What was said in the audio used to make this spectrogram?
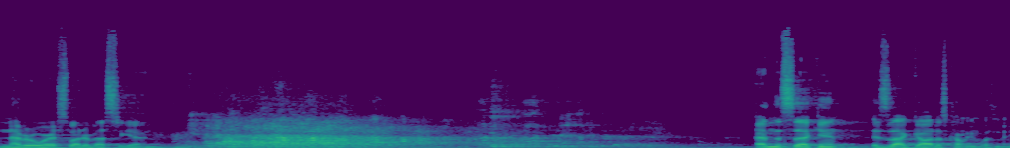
never wear a sweater vest again. and the second is that God is coming with me.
